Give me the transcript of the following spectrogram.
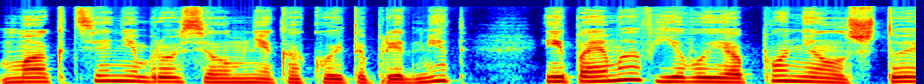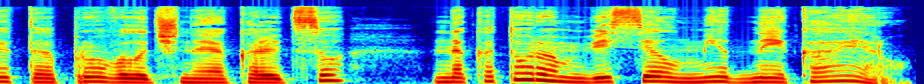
Маг тени бросил мне какой-то предмет, и, поймав его, я понял, что это проволочное кольцо, на котором висел медный каэру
